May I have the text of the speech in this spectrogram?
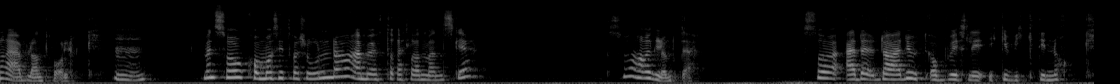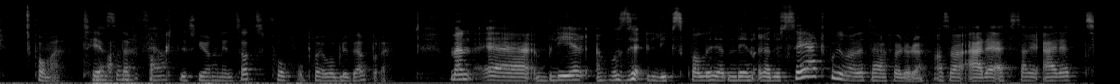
når jeg er blant folk. Mm. Men så kommer situasjonen da, jeg møter et eller annet menneske, så har jeg glemt det. Så er det, da er det jo obviously ikke viktig nok for meg til at sånn, jeg ja. faktisk gjør en innsats for å prøve å bli bedre på det. Men eh, blir livskvaliteten din redusert pga. dette her, føler du? Altså, er det et, seri er det et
